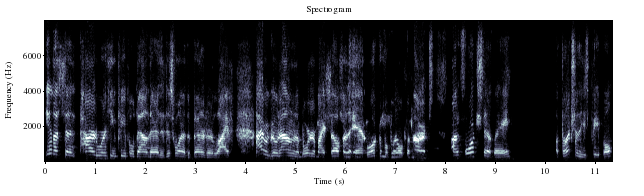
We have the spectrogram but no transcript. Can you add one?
innocent, hardworking people down there that just wanted to better their life, I would go down to the border myself and, and welcome them with open arms. Unfortunately, a bunch of these people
